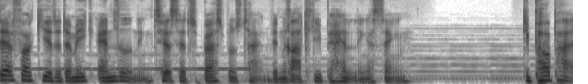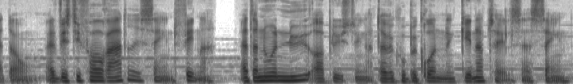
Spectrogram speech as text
Derfor giver det dem ikke anledning til at sætte spørgsmålstegn ved den retlige behandling af sagen. De påpeger dog, at hvis de forurettede i sagen finder, at der nu er nye oplysninger, der vil kunne begrunde en genoptagelse af sagen,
